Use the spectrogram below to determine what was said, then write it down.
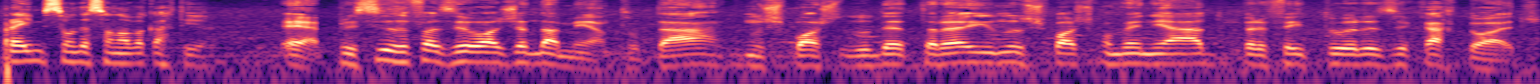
para a emissão dessa nova carteira? É, precisa fazer o agendamento, tá? Nos postos do Detran e nos postos conveniados, prefeituras e cartórios.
